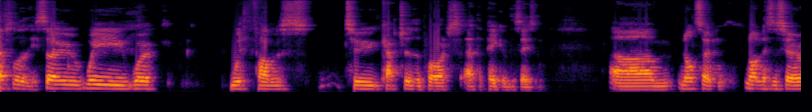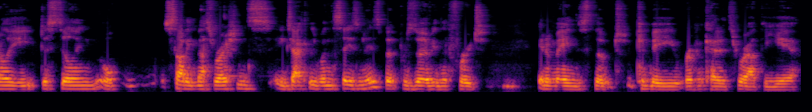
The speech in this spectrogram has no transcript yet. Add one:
Absolutely. So we work with farmers to capture the products at the peak of the season. Um, not so, not necessarily distilling or starting macerations exactly when the season is, but preserving the fruit in a means that can be replicated throughout the year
